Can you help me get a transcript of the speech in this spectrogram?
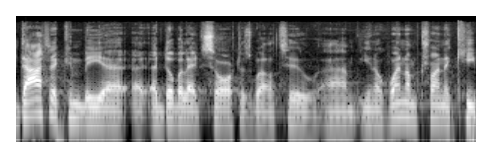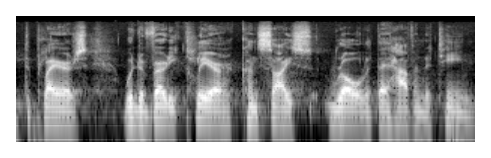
data can be a, a double-edged sword as well too. Um, you know, when I'm trying to keep the players with a very clear, concise role that they have in the team,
